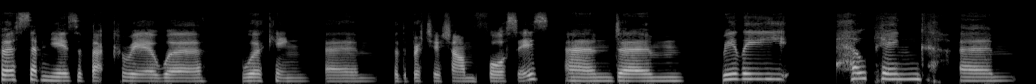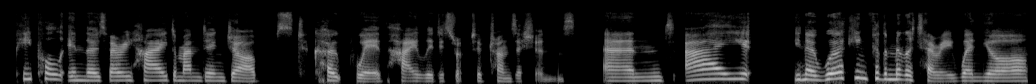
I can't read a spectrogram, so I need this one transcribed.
first seven years of that career were working um, for the British Armed Forces and um, really helping um, people in those very high demanding jobs to cope with highly disruptive transitions. And I you know, working for the military when you're,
